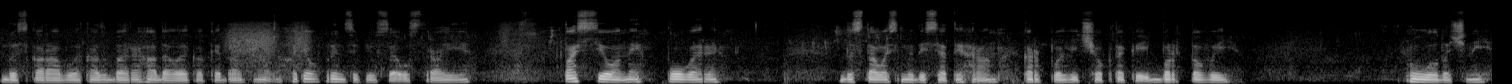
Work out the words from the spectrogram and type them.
без кораблика з берега далеко кидати треба. Хоча, в принципі, все устраює. Пасіони, повери до 180 грам. Карповічок такий бортовий. Лодочний.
